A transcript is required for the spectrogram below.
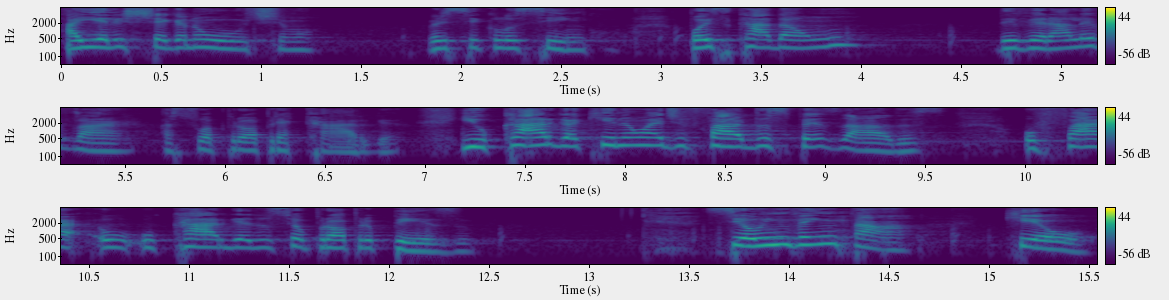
Aí ele chega no último, versículo 5. Pois cada um deverá levar a sua própria carga. E o carga aqui não é de fardos pesados. O, far, o, o carga é do seu próprio peso. Se eu inventar que eu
